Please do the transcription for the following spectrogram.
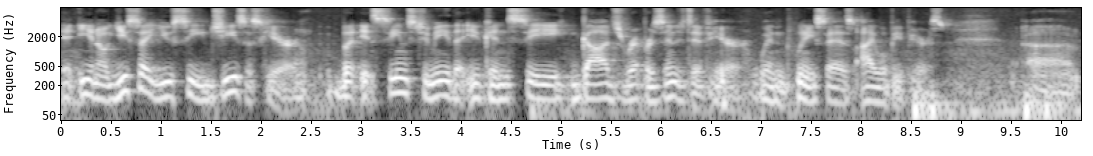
you know, you say you see Jesus here, but it seems to me that you can see God's representative here when when He says, "I will be pierced." Um,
